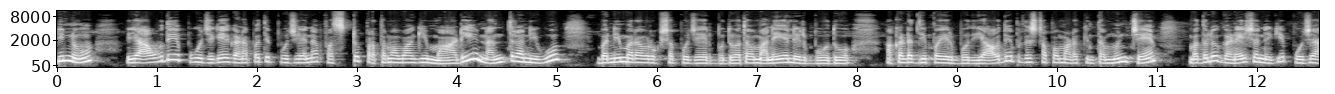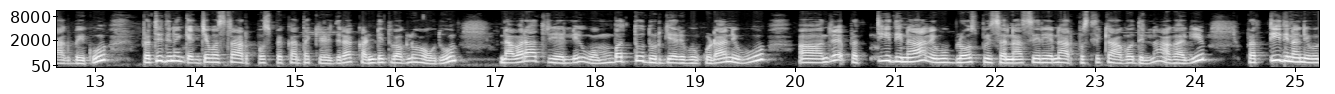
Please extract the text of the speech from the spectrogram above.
ಇನ್ನು ಯಾವುದೇ ಪೂಜೆಗೆ ಗಣಪತಿ ಪೂಜೆಯನ್ನು ಫಸ್ಟ್ ಪ್ರಥಮವಾಗಿ ಮಾಡಿ ನಂತರ ನೀವು ಬನ್ನಿಮರ ವೃಕ್ಷ ಪೂಜೆ ಇರ್ಬೋದು ಅಥವಾ ಮನೆಯಲ್ಲಿರ್ಬೋದು, ಅಖಂಡ ದೀಪ ಇರ್ಬೋದು, ಯಾವುದೇ ಪ್ರತಿಷ್ಠಾಪ ಮಾಡೋಕ್ಕಿಂತ ಮುಂಚೆ ಮೊದಲು ಗಣೇಶನಿಗೆ ಪೂಜೆ ಆಗಬೇಕು. ಪ್ರತಿದಿನ ಗೆಜ್ಜೆ ವಸ್ತ್ರ ಅರ್ಪಿಸ್ಬೇಕಂತ ಕೇಳಿದ್ರೆ ಖಂಡಿತವಾಗ್ಲೂ ಹೌದು. ನವರಾತ್ರಿಯಲ್ಲಿ ಒಂಬತ್ತು ದುರ್ಗೆಯರಿಗೂ ಕೂಡ ನೀವು ಅಂದರೆ ಪ್ರತಿದಿನ ನೀವು ಬ್ಲೌಸ್ ಪೀಸನ್ನು, ಸೀರೆಯನ್ನು ಅರ್ಪಿಸ್ಲಿಕ್ಕೆ ಆಗೋದಿಲ್ಲ. ಹಾಗಾಗಿ ಪ್ರತಿದಿನ ನೀವು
